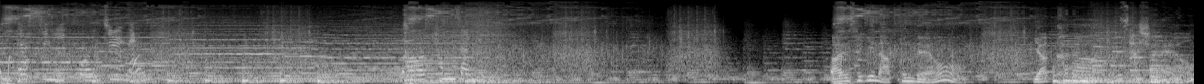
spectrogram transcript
있었으니 뭘 줄래? 더 성장해. 만색이 나쁜데요. 약 하나 사실래요?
